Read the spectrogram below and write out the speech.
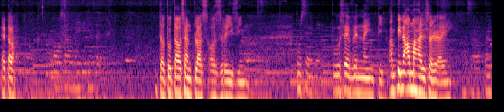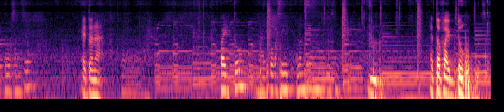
Ito. 2,000 may higit sir. Ito, 2,000 plus Oz Racing. 2,700. 2,790. Ang pinakamahal, sir, ay Nasa 5,000 sir. ito na. 5,200. Hindi ko kasi alam mo yung price nito. Mm. Ito, 5,200.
